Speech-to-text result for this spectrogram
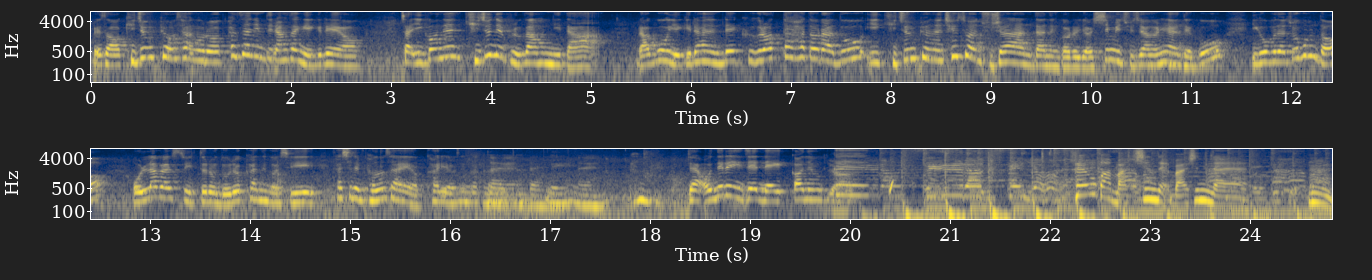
그래서 기준표 상으로 판사님들이 항상 얘기를 해요. 자, 이거는 기준에 불과합니다. 라고 얘기를 하는데 그렇다 하더라도 이 기준표는 최소한 주셔야 한다는 거를 열심히 주장을 해야 되고 이거보다 조금 더 올라갈 수 있도록 노력하는 것이 사실은 변호사의 역할이라고 생각합니다. 네, 네, 네. 네. 자, 오늘은 이제 내 거는 끝. 새우가 맛있네, 맛있네. 음,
